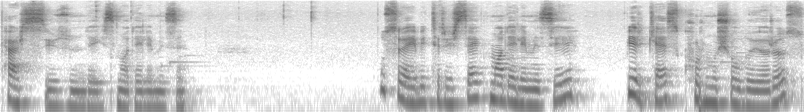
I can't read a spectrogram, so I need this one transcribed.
ters yüzündeyiz modelimizin. Bu sırayı bitirirsek modelimizi bir kez kurmuş oluyoruz.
